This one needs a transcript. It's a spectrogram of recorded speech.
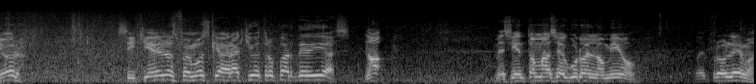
Señor, si quiere nos podemos quedar aquí otro par de días. No, me siento más seguro en lo mío. No hay problema.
